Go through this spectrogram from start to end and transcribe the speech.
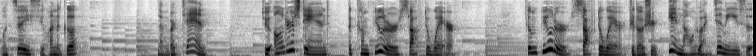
我最喜欢的歌。Number ten, to understand the computer software. Computer software 指的是电脑软件的意思。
